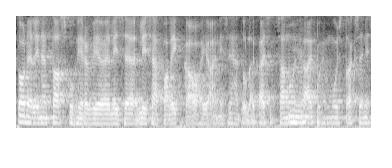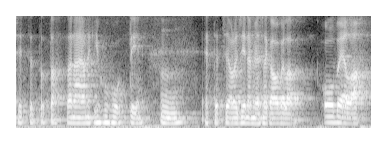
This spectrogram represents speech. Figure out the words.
todellinen taskuhirviö, eli se lisäpalikkaohjaaja, niin sehän tulee kai sitten samoihin mm. aikoihin muistaakseni sitten, tota, tai näin ainakin huhuttiin. Mm. Että, että se oli siinä mielessä aika ovela, ovela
